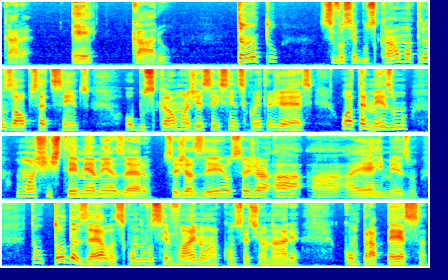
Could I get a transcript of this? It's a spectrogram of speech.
cara, é caro. Tanto se você buscar uma Transalp 700 ou buscar uma G650 GS ou até mesmo uma XT660, seja Z ou seja a, a, a R mesmo. Então todas elas, quando você vai numa concessionária comprar peça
